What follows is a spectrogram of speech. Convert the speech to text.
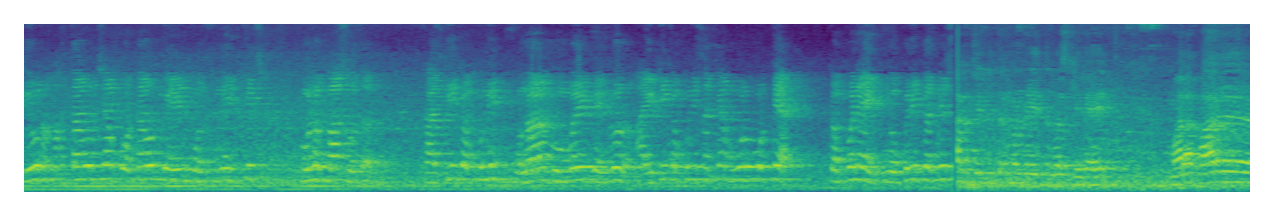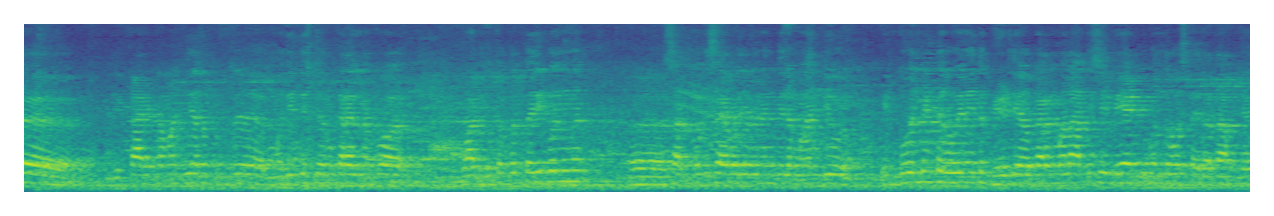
देऊन हातावरच्या पोटावर मिळेल पोचणे इतकेच मुलं पास होतात. खाजगी कंपनी पुन्हा मुंबई बेंगलोर आय टी कंपनीसारख्या मोठमोठ्या कंपन्या आहेत. नोकरी करणे आमचे मित्रमंडळी इथं बसलेले आहेत. मला फार म्हणजे कार्यक्रमाची आता तुमचं मध्ये डिस्टर्ब करायला नको वाटत होतं पण तरी पण सातपती साहेबाच्या विनंतीला मान देऊन एक दोन मिनटं नाही तर भेट द्यावं. कारण मला अतिशय व्ही आय पी बंदोबस्त आहेत आता आपल्या.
